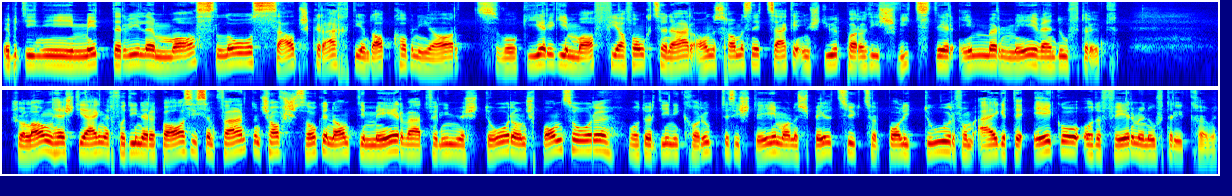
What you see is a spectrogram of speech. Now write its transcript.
über deine mittlerweile maßlos selbstgerechte und abgehobene Art, wo gierige Mafia-Funktionäre, anders kann man es nicht sagen, im Steuerparadies Schweiz dir immer mehr aufdrücken Schon lange hast du dich eigentlich von deiner Basis entfernt und schaffst sogenannte Mehrwert für Investoren und Sponsoren, die durch deine korrupten Systeme an ein Spielzeug zur Politur vom eigenen Ego oder Firmenauftritt kommen.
